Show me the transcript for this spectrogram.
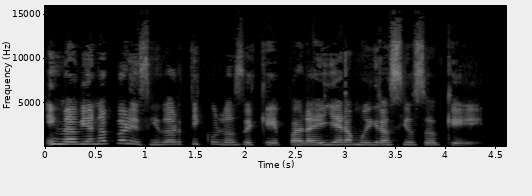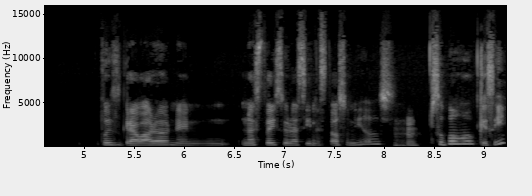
Y me habían aparecido artículos de que para ella era muy gracioso que pues grabaron en, no estoy segura si en Estados Unidos, supongo que sí,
